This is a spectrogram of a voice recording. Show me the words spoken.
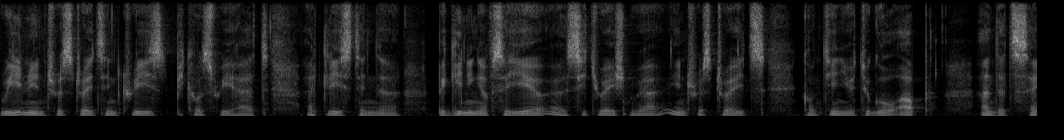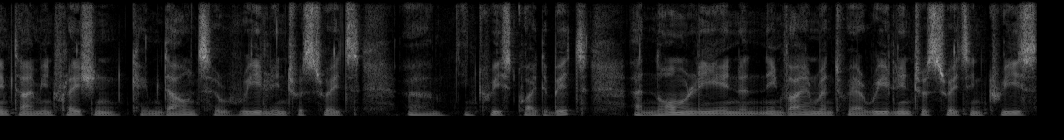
real interest rates increased because we had, at least in the beginning of the year, a situation where interest rates continued to go up. And at the same time, inflation came down, so real interest rates um, increased quite a bit. And normally, in an environment where real interest rates increase,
